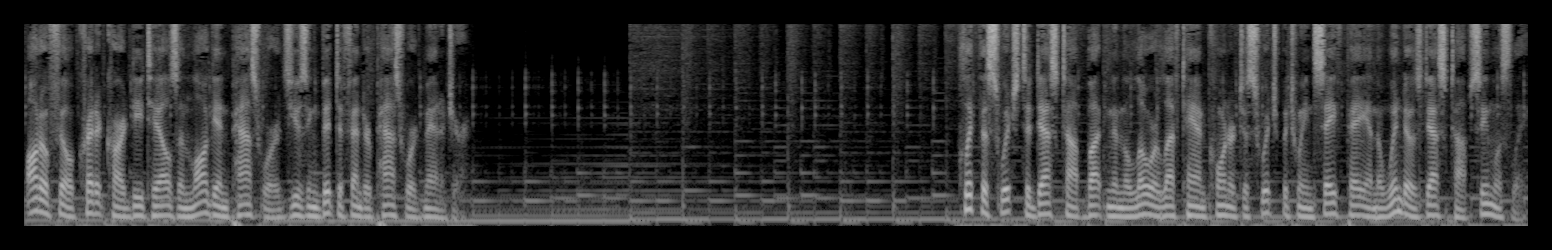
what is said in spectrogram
Autofill credit card details and login passwords using Bitdefender Password Manager. Click the Switch to Desktop button in the lower left hand corner to switch between SafePay and the Windows desktop seamlessly.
